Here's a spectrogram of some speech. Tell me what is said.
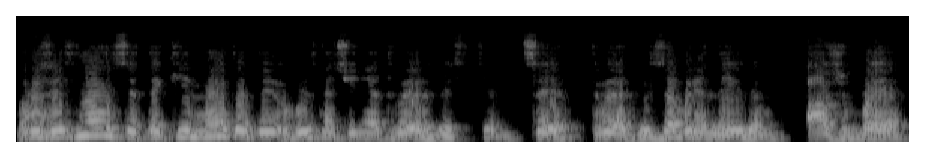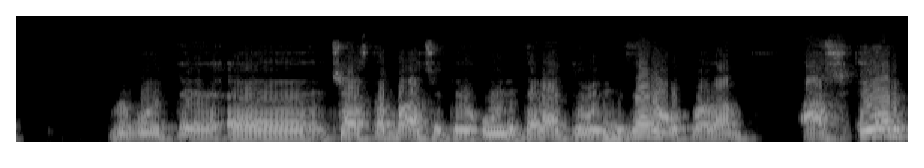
Розрізняються такі методи визначення твердості. Це твердість за Брюнейдом, HB, ви будете е, часто бачити у літературі, за Роквеллом, HR,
